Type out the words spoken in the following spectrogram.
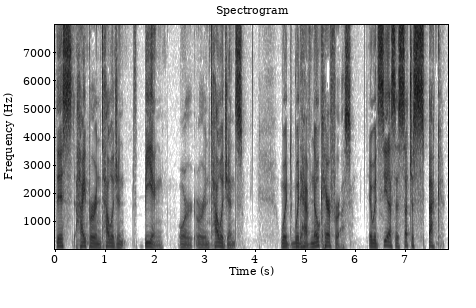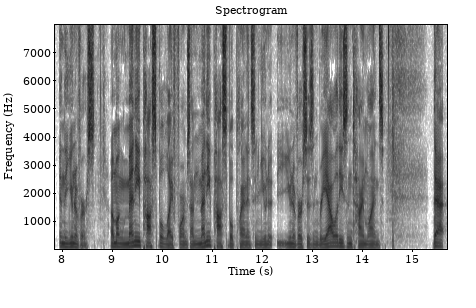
this hyper intelligent being or or intelligence would would have no care for us. It would see us as such a speck in the universe among many possible life forms on many possible planets and uni- universes and realities and timelines that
